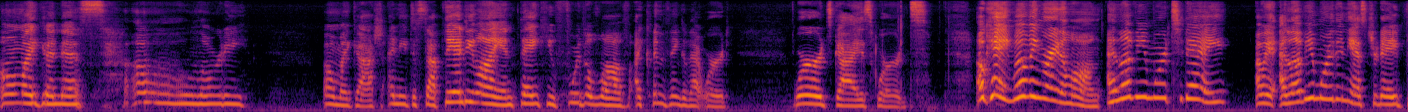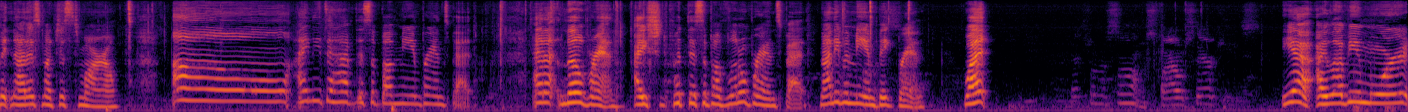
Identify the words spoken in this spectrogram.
Oh my goodness. Oh, Lordy. Oh my gosh. I need to stop. Dandelion, thank you for the love. I couldn't think of that word. Words, guys, words. Okay, moving right along. I love you more today. Oh, wait. I love you more than yesterday, but not as much as tomorrow. Oh, I need to have this above me and Brand's bed. And uh, Little Brand. I should put this above Little Brand's bed. Not even me and Big Brand. What? That's from the song, Spiral Starecase. Yeah, I love you more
